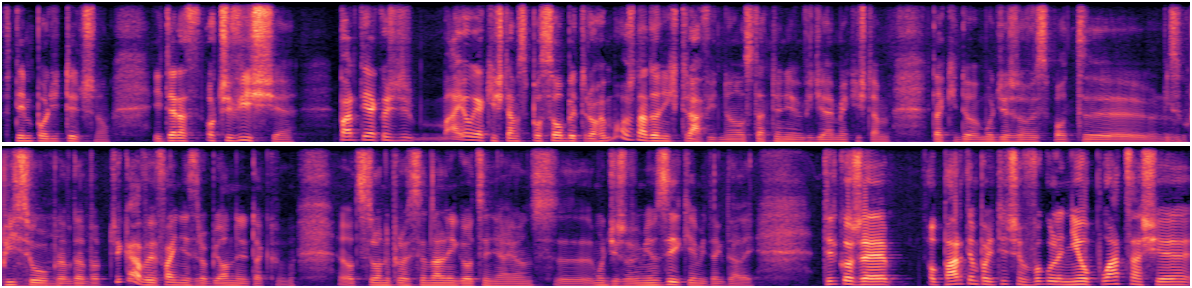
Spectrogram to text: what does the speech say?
w tym polityczną. I teraz oczywiście partie jakoś mają jakieś tam sposoby trochę, można do nich trafić. No ostatnio, nie wiem, widziałem jakiś tam taki do, młodzieżowy spot yy, PiSu, PiSu mm. prawda, ciekawy, fajnie zrobiony, tak od strony profesjonalnej go oceniając, yy, młodzieżowym językiem i tak dalej. Tylko, że o partiom politycznym w ogóle nie opłaca się,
